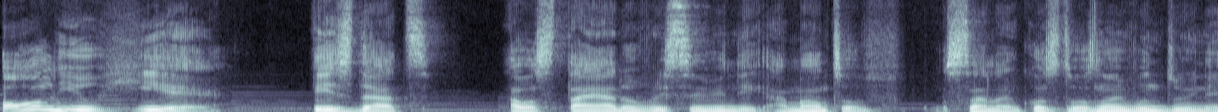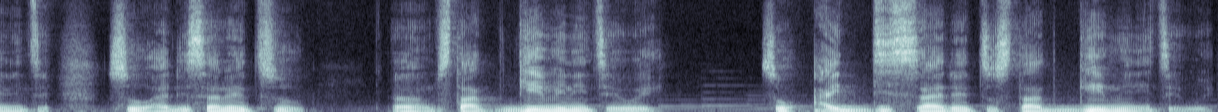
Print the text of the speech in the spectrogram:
all you hear is that I was tired of receiving the amount of salary because it was not even doing anything. So I decided to um, start giving it away. So I decided to start giving it away.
